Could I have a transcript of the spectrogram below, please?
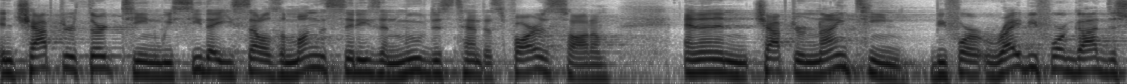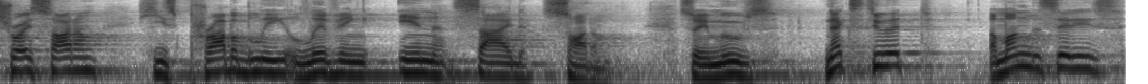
In chapter 13, we see that he settles among the cities and moved his tent as far as Sodom. And then in chapter 19, before, right before God destroys Sodom, he's probably living inside Sodom. So he moves next to it, among the cities,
